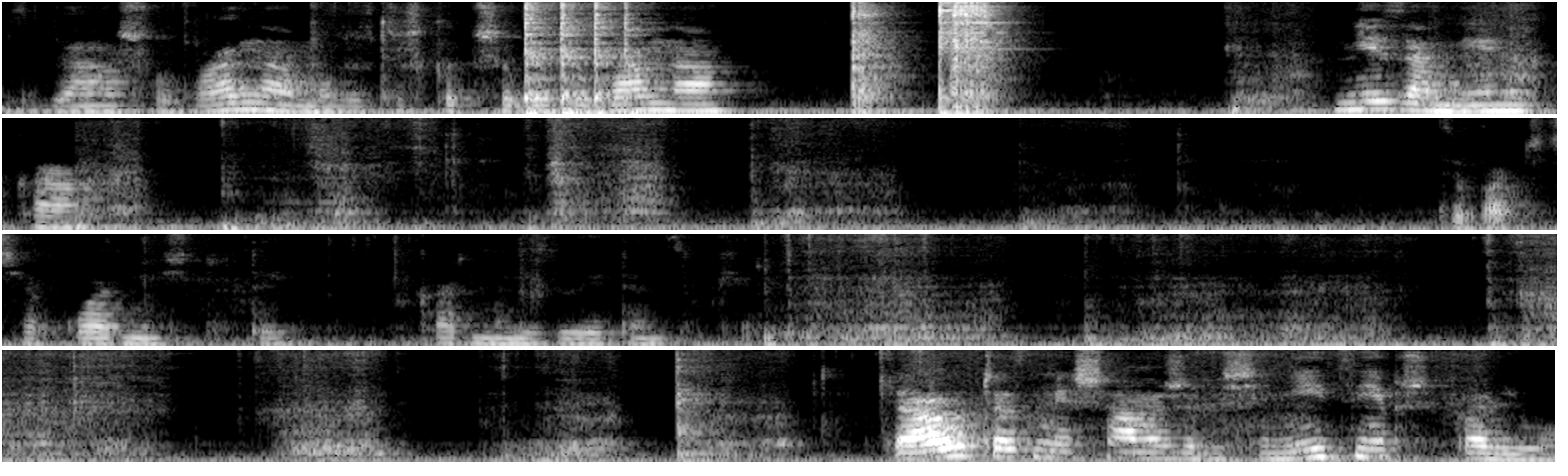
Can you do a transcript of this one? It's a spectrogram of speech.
zblanszowana, może troszkę przygotowana. Nie za miękka. Zobaczcie, jak ładnie się tutaj karmelizuje ten cukier. Cały czas mieszamy, żeby się nic nie przypaliło.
